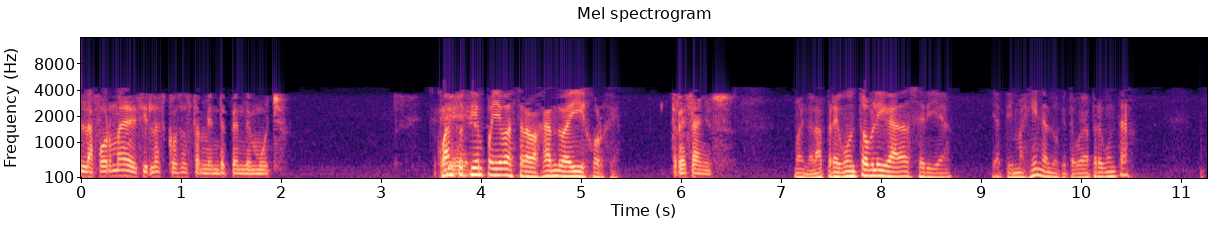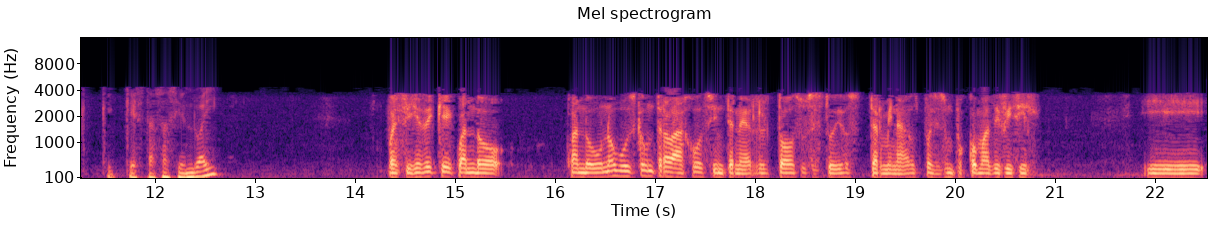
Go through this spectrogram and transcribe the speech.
la forma de decir las cosas también depende mucho ¿Cuánto eh, tiempo llevas trabajando ahí, Jorge? Tres años. Bueno, la pregunta obligada sería, ya te imaginas lo que te voy a preguntar, ¿qué, estás haciendo ahí? Pues fíjese que cuando cuando uno busca un trabajo sin tener todos sus estudios terminados, pues es un poco más difícil. Y,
